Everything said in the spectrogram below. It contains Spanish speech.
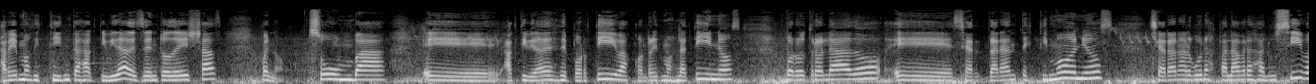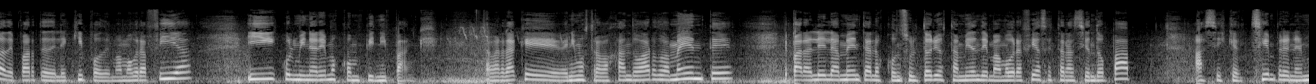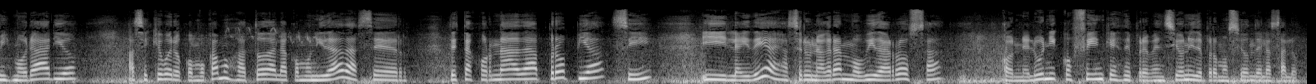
haremos distintas actividades, dentro de ellas, bueno, zumba, eh, actividades deportivas con ritmos latinos. Por otro lado, se darán testimonios, se harán algunas palabras alusivas de parte del equipo de mamografía y culminaremos con pinipanque. La verdad que venimos trabajando arduamente, paralelamente a los consultorios también de mamografía se están haciendo PAP, así es que siempre en el mismo horario, así es que bueno, convocamos a toda la comunidad a hacer de esta jornada propia, ¿sí? Y la idea es hacer una gran movida rosa con el único fin que es de prevención y de promoción de la salud.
